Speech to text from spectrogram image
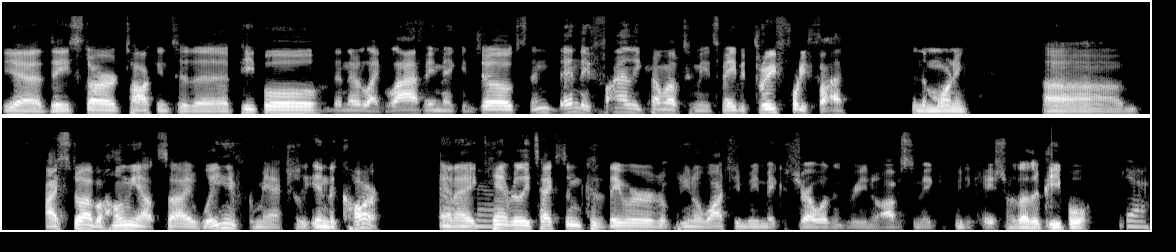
yeah, they start talking to the people. Then they're like laughing, making jokes. Then then they finally come up to me. It's maybe three forty five in the morning. Um, I still have a homie outside waiting for me actually in the car, and I No. can't really text them because they were you know watching me, making sure I wasn't you know obviously making communication with other people. Yeah.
